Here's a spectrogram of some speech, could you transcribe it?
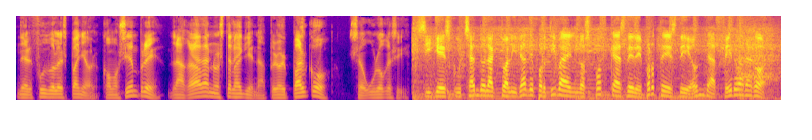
del fútbol español. Como siempre, la grada no estará llena, pero el palco seguro que sí. Sigue escuchando la actualidad deportiva en los podcasts de deportes de Onda Cero Aragón.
